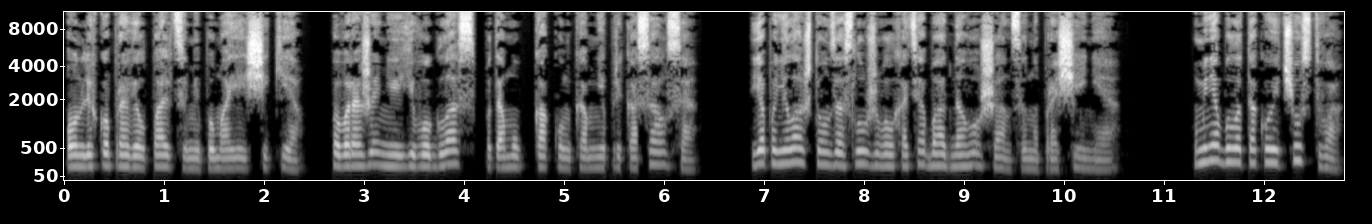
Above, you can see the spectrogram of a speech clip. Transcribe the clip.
Он легко провел пальцами по моей щеке. По выражению его глаз, потому как он ко мне прикасался, я поняла, что он заслуживал хотя бы одного шанса на прощение. У меня было такое чувство,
